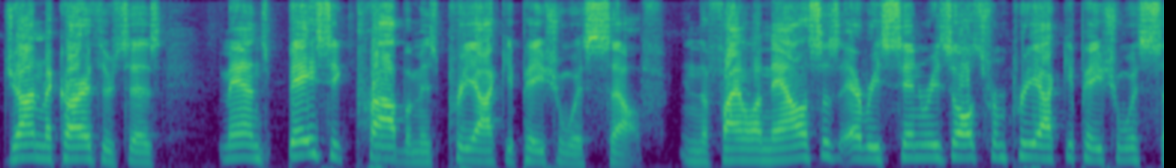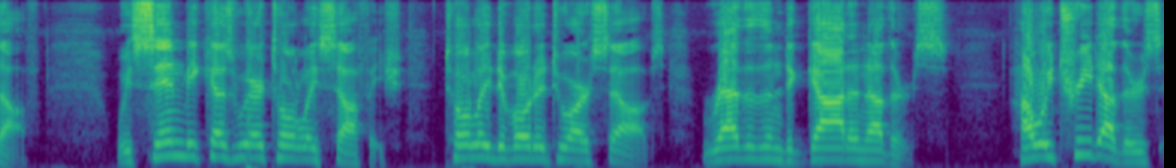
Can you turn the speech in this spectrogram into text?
John MacArthur says, Man's basic problem is preoccupation with self. In the final analysis, every sin results from preoccupation with self. We sin because we are totally selfish, totally devoted to ourselves, rather than to God and others. How we treat others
